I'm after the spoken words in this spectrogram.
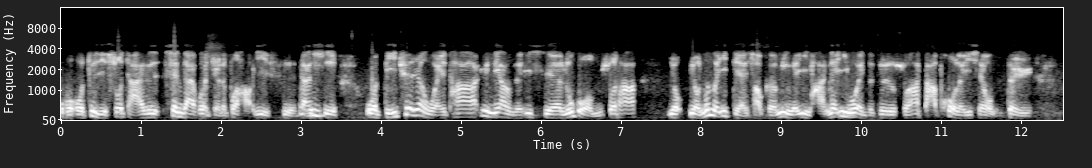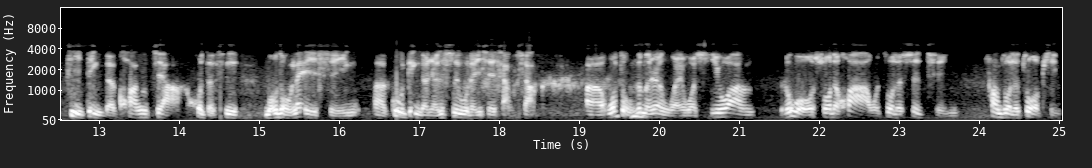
我我自己说起来还是现在会觉得不好意思，但是我的确认为它酝酿着一些，如果我们说它。有有那么一点小革命的意涵，那意味着就是说，它打破了一些我们对于既定的框架，或者是某种类型呃固定的人事物的一些想象。呃，我总这么认为。我希望，如果我说的话，我做的事情，创作的作品，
